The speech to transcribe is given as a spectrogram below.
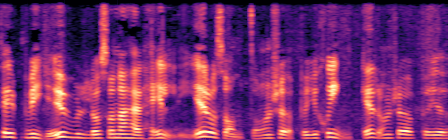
Typ vid jul och sådana här helger och sånt. Och de köper ju skinkor, de köper ju...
